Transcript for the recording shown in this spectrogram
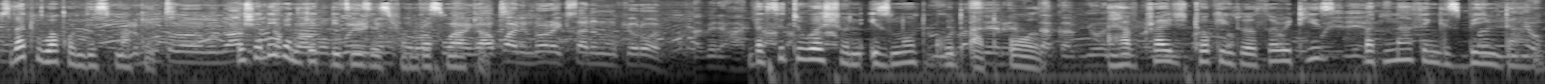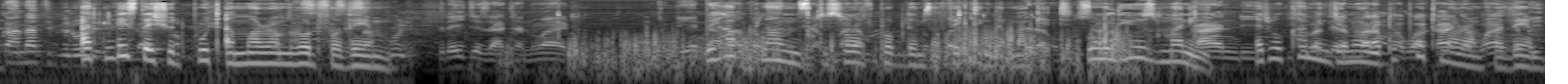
so that we work on this market. We shall even get diseases from this market. The situation is not good at all. I have tried talking to authorities, but nothing is being done. At least they should put a murram road for them. We have plans to solve problems affecting the market. We will use money that will come in January to put murram for them.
